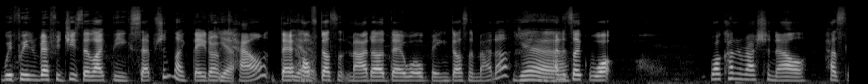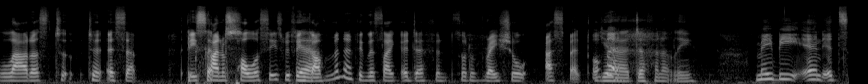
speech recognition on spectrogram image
within refugees they're like the exception like they don't Yeah. count their Yeah. health doesn't matter their well-being doesn't matter Yeah. and it's like what what kind of rationale has allowed us to to accept these kind of policies within Yeah. government i think there's like a definite sort of racial aspect of yeah, it definitely. maybe and it's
